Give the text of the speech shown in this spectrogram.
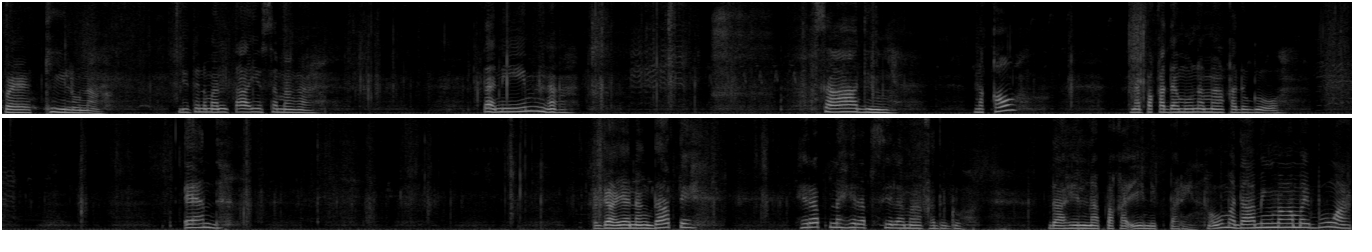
per kilo na. Dito naman tayo sa mga tanim na saging. Nakaw, napakadamo na mga kadugo. oh. And, kagaya ng dati, hirap na hirap sila mga kadugo. Dahil napakainit pa rin. Oh, madaming mga may bunga.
